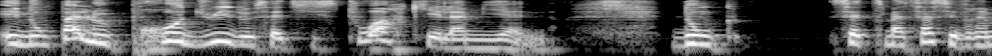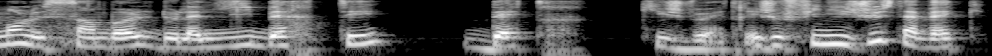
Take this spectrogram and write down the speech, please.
et non pas le produit de cette histoire qui est la mienne. Donc, cette massa, c'est vraiment le symbole de la liberté d'être qui je veux être. Et je finis juste avec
